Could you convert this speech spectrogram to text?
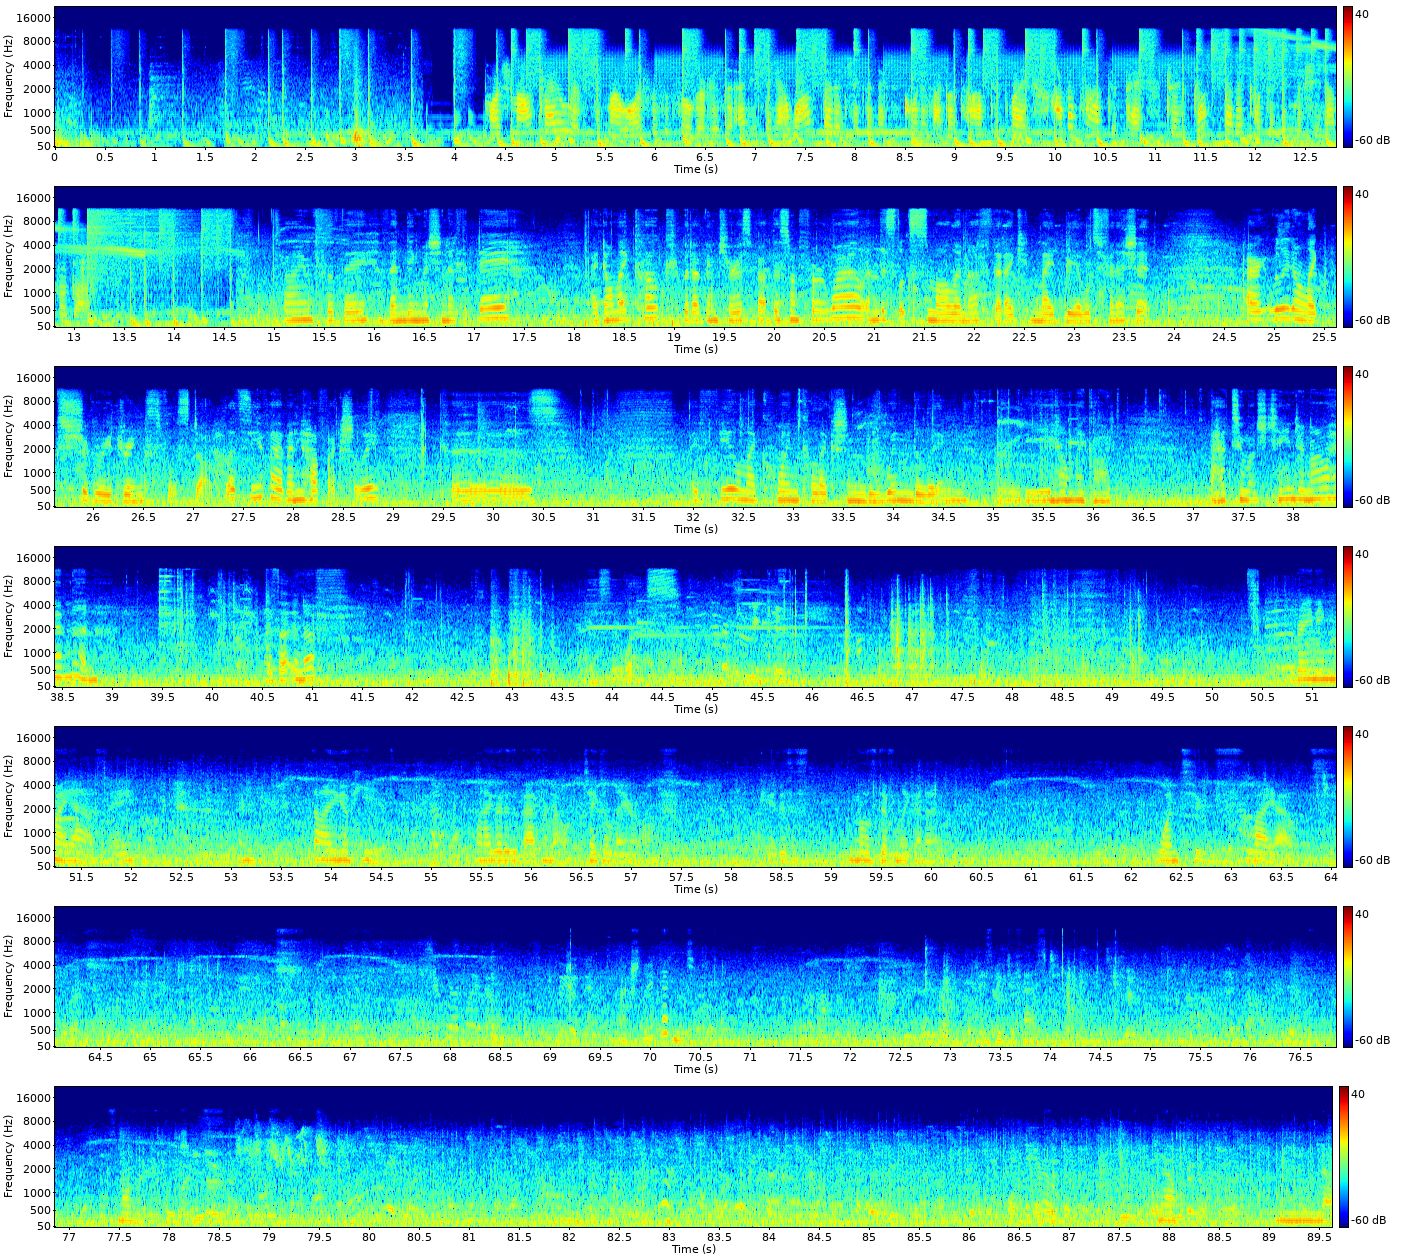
Lips my lord for the silver. Is there anything I want? Better check the next if I got time to play. I got time to pay. Drink up better cut vending machine of the day. Time for the vending machine of the day. I don't like Coke, but I've been curious about this one for a while, and this looks small enough that I can, might be able to finish it. I really don't like sugary drinks, full stop. Let's see if I have enough, actually, because I feel my coin collection dwindling. Greedy, oh my god. I had too much change and now I have none. Is that enough? Yes, it was. Raining my ass, eh? I'm dying of heat. When I go to the bathroom, I'll take a layer off. Okay, this is most definitely gonna want to fly out. Actually, it didn't. Did I speak too fast? peaches. Oh. No. No.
